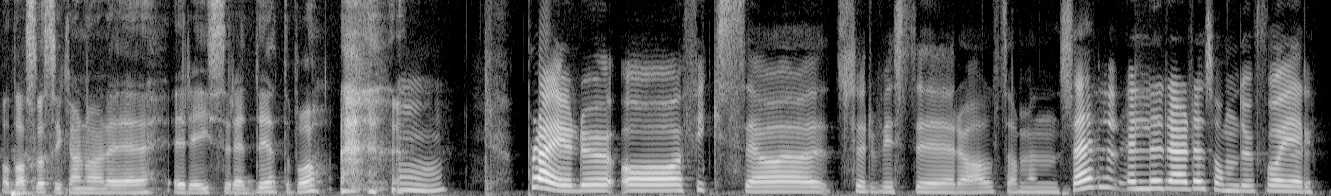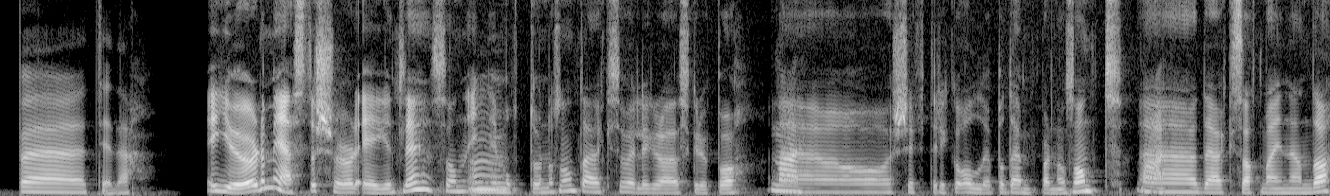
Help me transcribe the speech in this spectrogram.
og da skal sykkelen være race ready etterpå. Mm. Pleier du å fikse og servicere og alt sammen selv, eller er det sånn du får hjelp eh, til det? Jeg gjør det meste sjøl, egentlig. Sånn inni Mm. motoren og sånt er jeg ikke så veldig glad i å skru på. Eh, og skifter ikke olje på demperen og sånt. Eh, det har jeg ikke satt meg inn i ennå.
